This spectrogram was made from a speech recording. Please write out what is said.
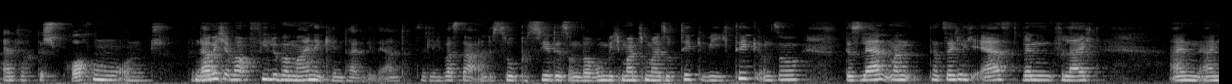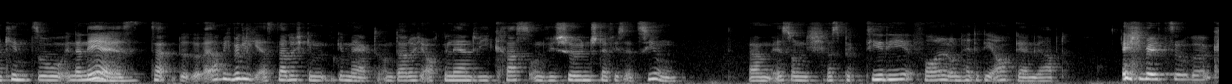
einfach gesprochen und. Genau. Da habe ich aber auch viel über meine Kindheit gelernt, tatsächlich, was da alles so passiert ist und warum ich manchmal so tick, wie ich tick und so. Das lernt man tatsächlich erst, wenn vielleicht ein, ein Kind so in der Nähe mhm. ist. Habe ich wirklich erst dadurch gemerkt und dadurch auch gelernt, wie krass und wie schön Steffis Erziehung ähm, ist und ich respektiere die voll und hätte die auch gern gehabt. Ich will zurück.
